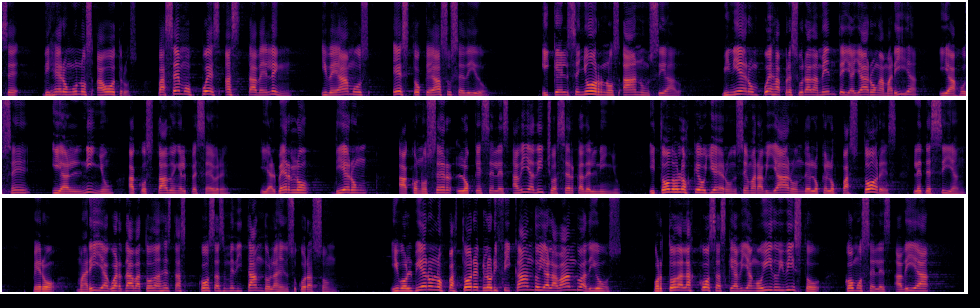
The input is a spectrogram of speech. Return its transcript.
se dijeron unos a otros, pasemos pues hasta Belén y veamos esto que ha sucedido y que el Señor nos ha anunciado. Vinieron pues apresuradamente y hallaron a María y a José y al niño acostado en el pesebre. Y al verlo dieron a conocer lo que se les había dicho acerca del niño. Y todos los que oyeron se maravillaron de lo que los pastores les decían. Pero María guardaba todas estas cosas meditándolas en su corazón. Y volvieron los pastores glorificando y alabando a Dios por todas las cosas que habían oído y visto como se les había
